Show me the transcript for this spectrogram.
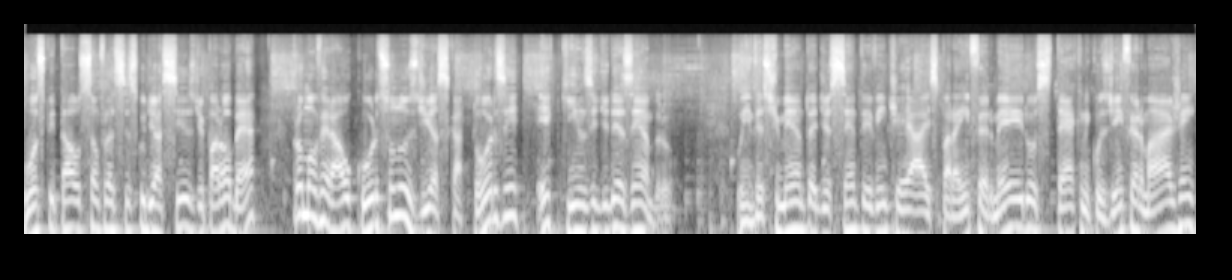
o Hospital São Francisco de Assis de Parobé promoverá o curso nos dias 14 e 15 de dezembro. O investimento é de 120 reais para enfermeiros, técnicos de enfermagem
